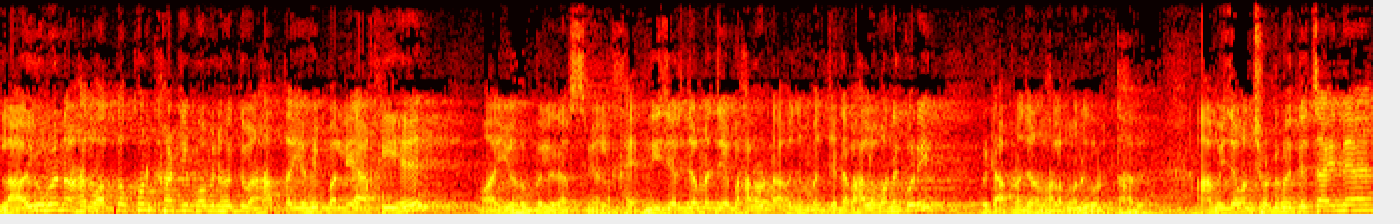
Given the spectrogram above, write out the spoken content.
অতক্ষণ খাঁটি মমিন হইতে পারে হাত ইহিবালি আখি হে মা ইহব্বালি রাসমিয়াল খাই নিজের জন্য যে ভালোটা, যেটা ভালো মনে করি, ওইটা আপনার জন্য ভালো মনে করতে হবে। আমি যেমন ছোট হইতে চাই না,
